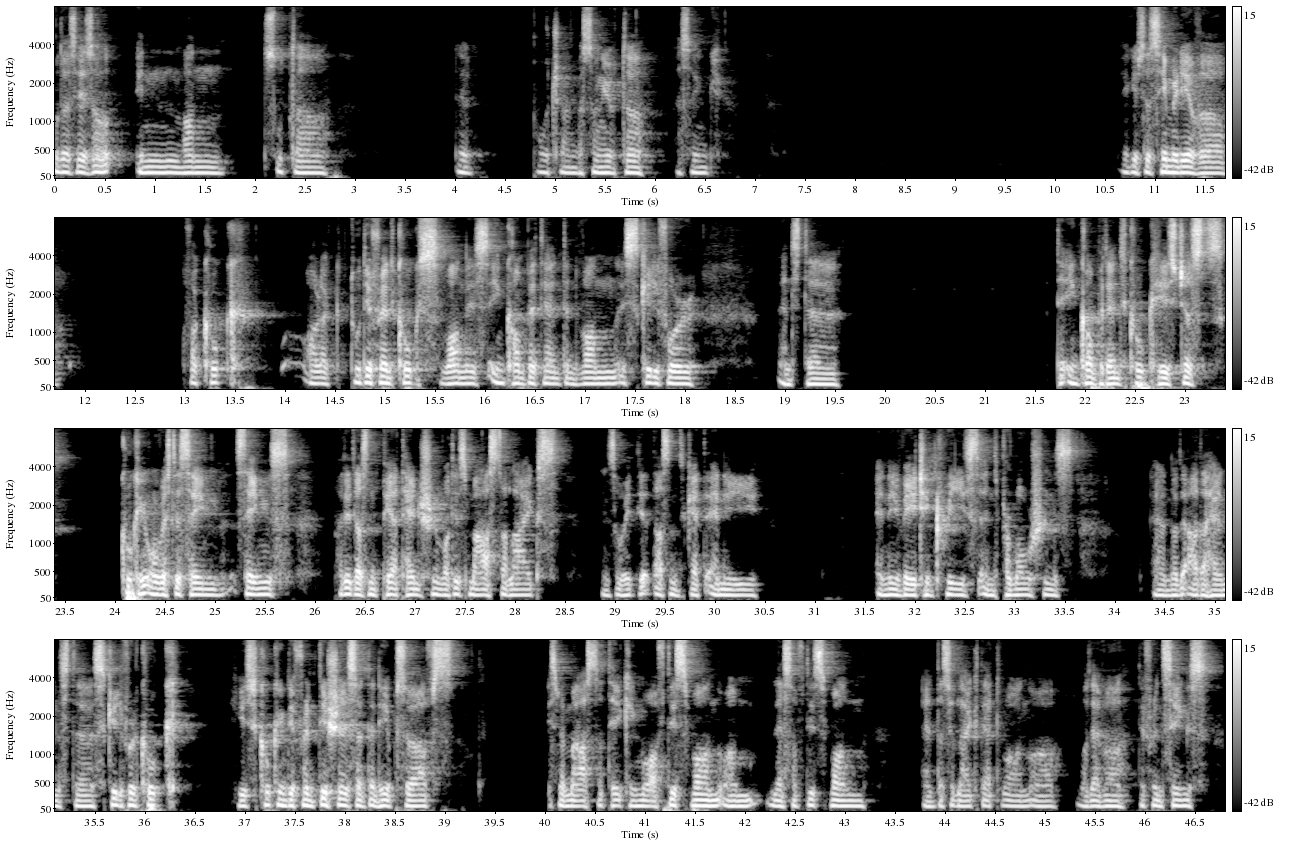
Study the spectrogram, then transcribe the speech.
Buddha says oh, in one sutta, the Bojjhanga Samyutta, I think, he gives a simile of a of a cook or like two different cooks. One is incompetent and one is skillful, and the the incompetent cook he's just cooking always the same things, but he doesn't pay attention what his master likes and so he doesn't get any any wage increase and promotions. And on the other hand, the skillful cook, he's cooking different dishes and then he observes is my master taking more of this one or less of this one? And does he like that one or whatever different things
